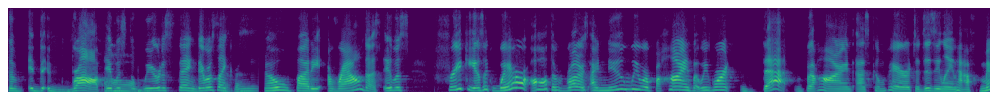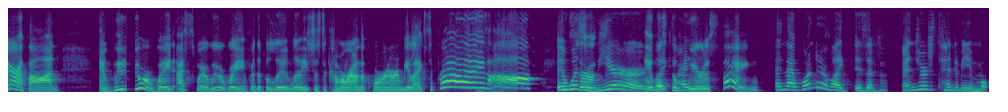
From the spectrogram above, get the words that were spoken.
The, it, it- Rob, it was the Oh. weirdest thing. There was like nobody around us. It was freaky. I was like, where are all the runners? I knew we were behind, but we weren't that behind as compared to Disneyland Half Marathon. And we, we were waiting. I swear, we were waiting for the balloon ladies just to come around the corner and be like, surprise! Ah! It was So, weird. It was Like, the I- weirdest thing. and I wonder, like, is Avengers tend to be more?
